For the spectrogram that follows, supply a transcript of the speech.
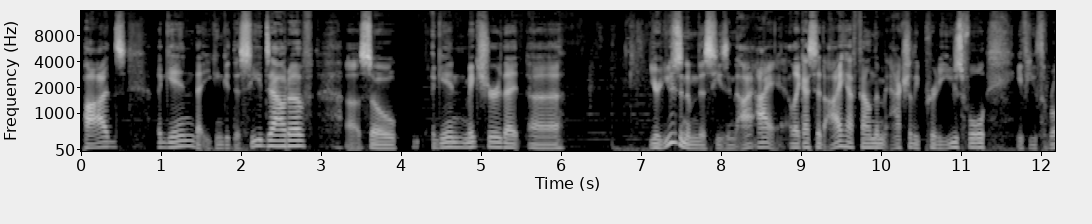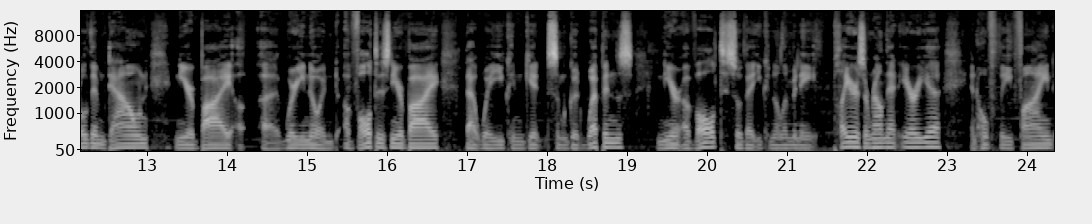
pods again that you can get the seeds out of. Uh, so again, make sure that uh, you're using them this season. I, I, like I said, I have found them actually pretty useful. If you throw them down nearby, uh, uh where you know a, vault is nearby, that way you can get some good weapons near a vault, so that you can eliminate players around that area and hopefully find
